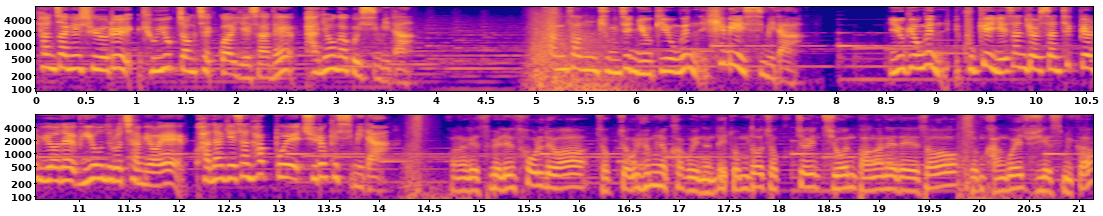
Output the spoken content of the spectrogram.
현장의 수요를 교육 정책과 예산에 반영하고 있습니다. 삼선 중진 유기용은 힘이 있습니다. 유기용은 국회 예산결산특별위원회 위원으로 참여해 관악 예산 확보에 주력했습니다. 관악에스벨린 서울대와 적극적으로 협력하고 있는데 좀 더 적극적인 지원 방안에 대해서 좀 강구해 주시겠습니까?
